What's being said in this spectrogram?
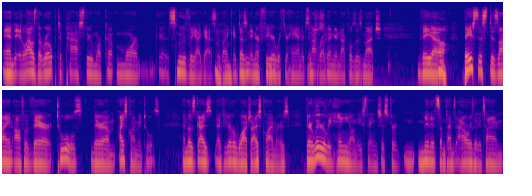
And it allows the rope to pass through more co- more uh, smoothly, I guess. Like it doesn't interfere with your hand. It's not rubbing on your knuckles as much. They uh, Huh. base this design off of their tools, their um, ice climbing tools. And those guys, if you've ever watched ice climbers, they're literally hanging on these things just for minutes, sometimes hours at a time,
